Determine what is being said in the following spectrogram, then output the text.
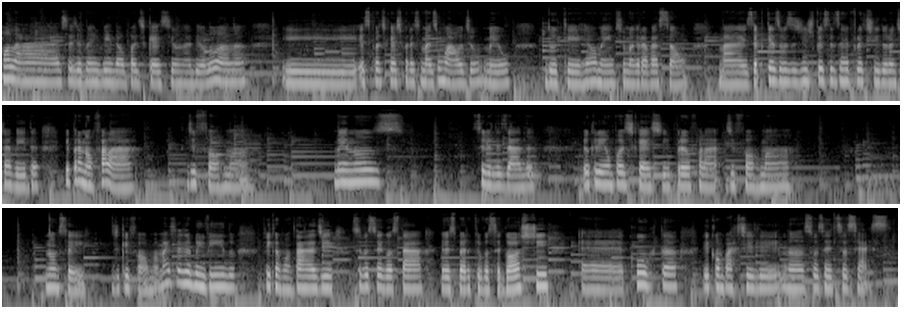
Olá, seja bem-vindo ao podcast Una de Luana. E esse podcast parece mais um áudio meu do que realmente uma gravação, mas é porque às vezes a gente precisa refletir durante a vida e para não falar de forma menos civilizada, eu criei um podcast para eu falar de forma não sei de que forma, mas seja bem-vindo, fique à vontade. Se você gostar, eu espero que você goste, é, curta e compartilhe nas suas redes sociais.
